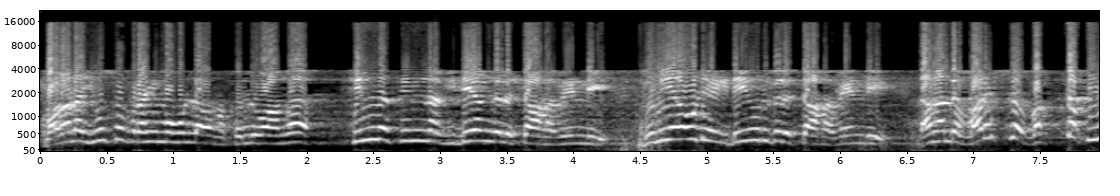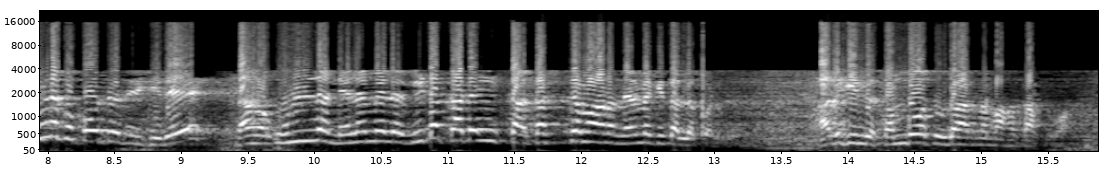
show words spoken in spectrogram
மகானா யூசுப் ரஹிமகுல்லா அவங்க சொல்லுவாங்க சின்ன சின்ன விடயங்களுக்காக வேண்டி துனியாவுடைய இடையூறுகளுக்காக வேண்டி நாங்க அந்த வருஷ வக்த பின்னுக்கு போட்டது இருக்குது. நாங்க உள்ள நிலைமையில விட கடை க- கஷ்டமான நிலைமைக்கு தள்ளப்படுது. அதுக்கு இந்த சம்பவத்தை உதாரணமாக காட்டுவாங்க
